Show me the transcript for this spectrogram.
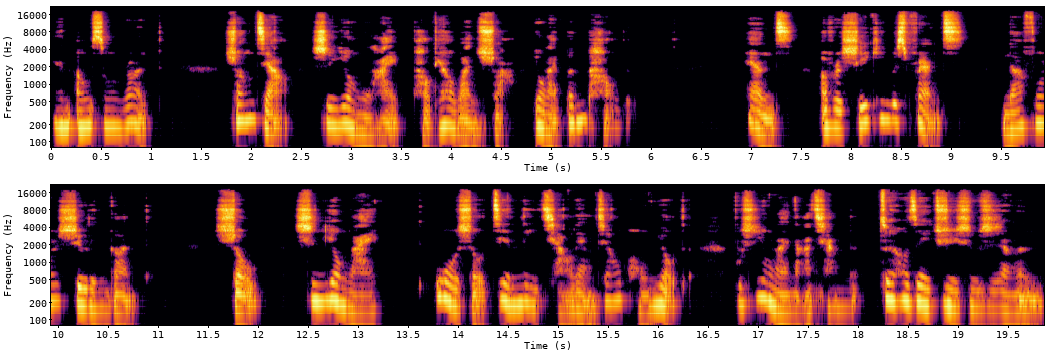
and also run。双脚是用来跑跳玩耍、用来奔跑的。Hands are for shaking with friends, not for shooting gun。手是用来握手、建立桥梁、交朋友的，不是用来拿枪的。最后这一句是不是让人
